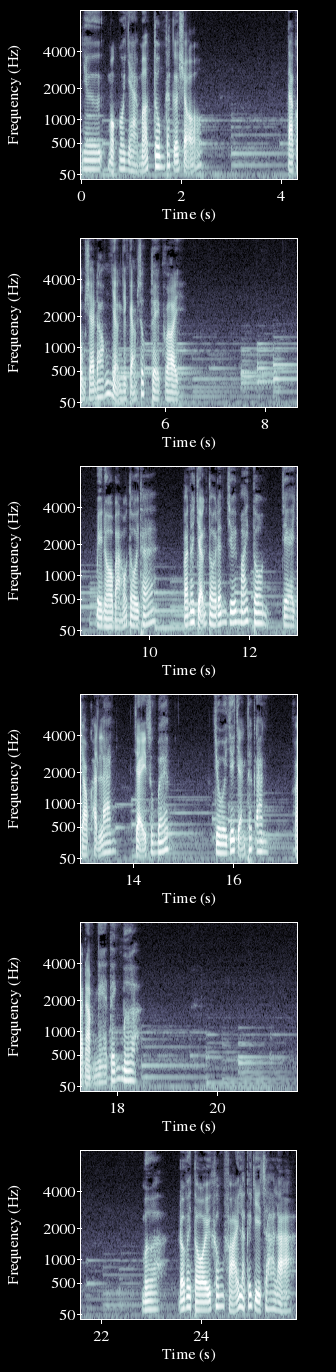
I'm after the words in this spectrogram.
như một ngôi nhà mở tung các cửa sổ, ta cũng sẽ đón nhận những cảm xúc tuyệt vời. Pino bảo tôi thế, và nó dẫn tôi đến dưới mái tôn, che dọc hành lang, chạy xuống bếp, chui dưới chản thức ăn và nằm nghe tiếng mưa. Mưa đối với tôi không phải là cái gì xa lạ,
